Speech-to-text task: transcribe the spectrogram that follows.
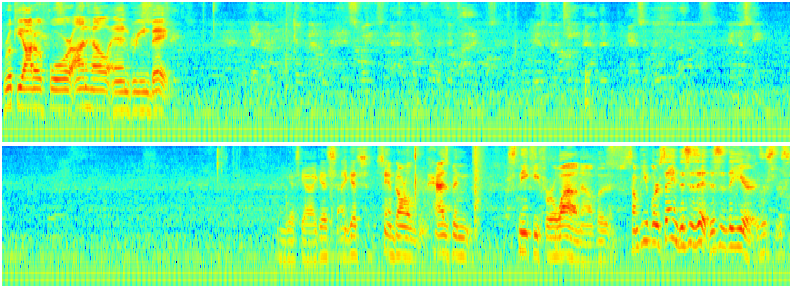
Rookie auto for Angel and Green Bay. I guess yeah, I guess I guess Sam Darnold has been sneaky for a while now, but some people are saying this is it. This is the year. This is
